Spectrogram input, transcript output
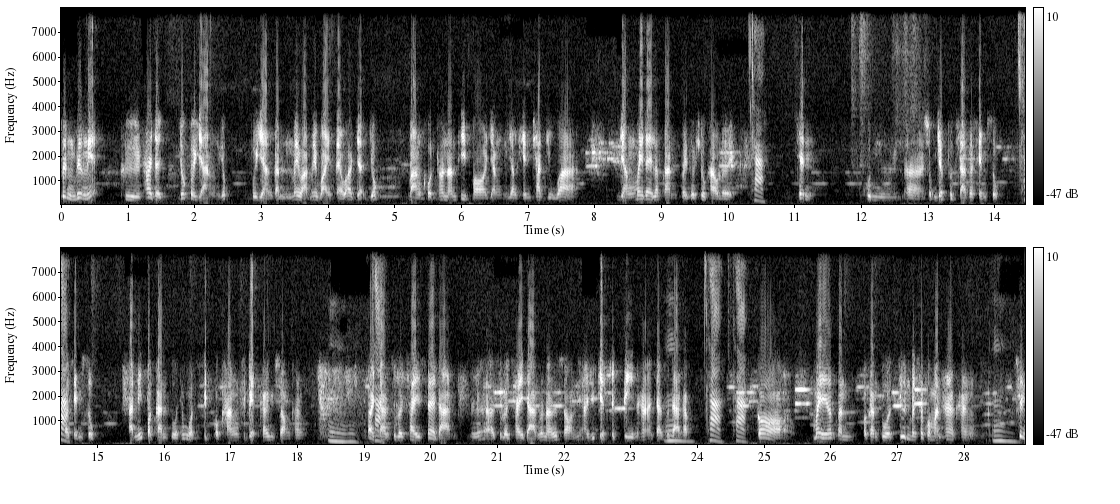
ซึ่งเรื่องเนี้ยคือถ้าจะยกตัวอย่างยกตัวอย่างกันไม่หวาดไม่ไหว แต่ว่าจะยกบางคนเท่านั้นที่พอยังยังเห็นชัดอยู่ว่า ยังไม่ได้รับการปล่อยตัวชั่วคราวเลยค่ะเช่น คุณเอ่อสมยศพฤกษาเกษมสุขค่ะเกษมสุข อันนี้ประกันตัวทั้งหมดสิบกว่าครั้งสิบเอ็ดครั้งสิบสองครั้ง อืมอาจารย์สุรชัยแท่ด่านหรือสุรชัยด่านวนานุสรณ์นี่อายุเจ็ดสิบปีนะฮะอาจารย์สุดาครับ ค่ะ ค่ะ ก็ไม่ได้รับการประกันตัวยื่นไปสักประมาณห้าครั้ง อืม ซึ่ง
